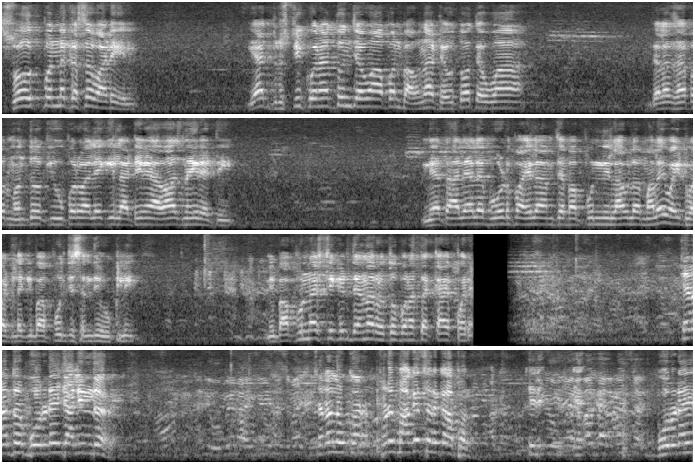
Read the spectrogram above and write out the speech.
स्वउत्पन्न कसं वाढेल या दृष्टिकोनातून जेव्हा आपण भावना ठेवतो तेव्हा ज्याला जसं आपण म्हणतो की उपरवाले की लाठीने आवाज नाही राहती. मी आता आल्याला बोर्ड पाहिला आमच्या बापूंनी लावला मलाही वाईट वाटलं की बापूंची संधी हुकली. मी बापूंनाच तिकीट देणार होतो पण आता काय पर्याय त्यानंतर बोर्डे जालिंदर. चला लवकर थोडे मागे सरका आपण. बोर्डे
